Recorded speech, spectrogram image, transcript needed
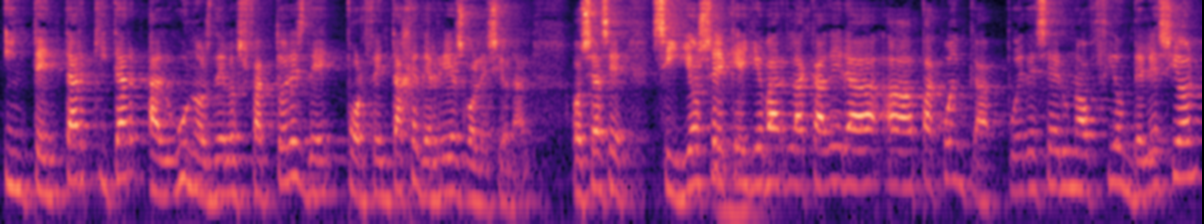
intentar quitar algunos de los factores de porcentaje de riesgo lesional. O sea, si yo sé que llevar la cadera a, pa Cuenca puede ser una opción de lesión,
